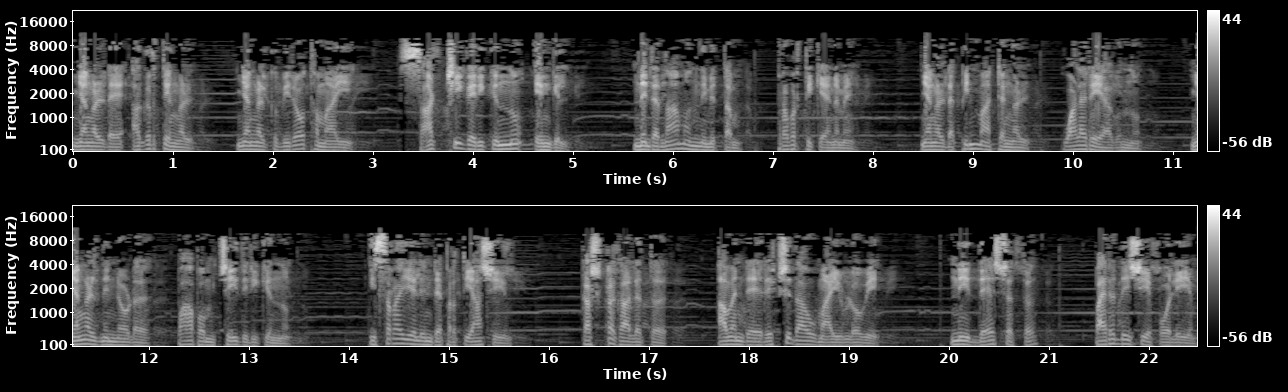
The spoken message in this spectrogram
ഞങ്ങളുടെ അകൃത്യങ്ങൾ ഞങ്ങൾക്ക് വിരോധമായി സാക്ഷീകരിക്കുന്നു എങ്കിൽ നിന്റെ നാമം നിമിത്തം പ്രവർത്തിക്കണമേ. ഞങ്ങളുടെ പിന്മാറ്റങ്ങൾ വളരെയാകുന്നു. ഞങ്ങൾ നിന്നോട് പാപം ചെയ്തിരിക്കുന്നു. ഇസ്രായേലിന്റെ പ്രത്യാശയും കഷ്ടകാലത്ത് അവന്റെ രക്ഷിതാവുമായുള്ളവേ നീ ദേശത്ത് പരദേശിയെപ്പോലെയും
